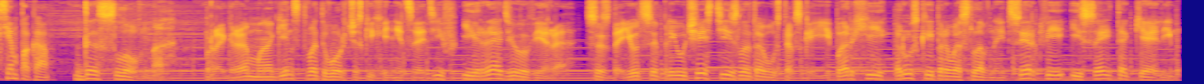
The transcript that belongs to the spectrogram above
Всем пока. Дословно. Программа Агентства творческих инициатив и Радио Вера создается при участии Златоустовской епархии Русской Православной Церкви и сайта Киалим.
